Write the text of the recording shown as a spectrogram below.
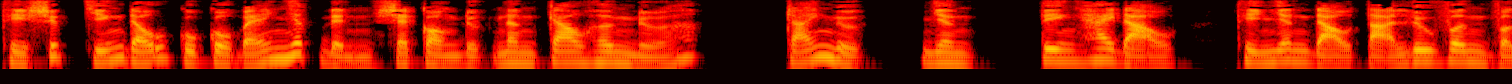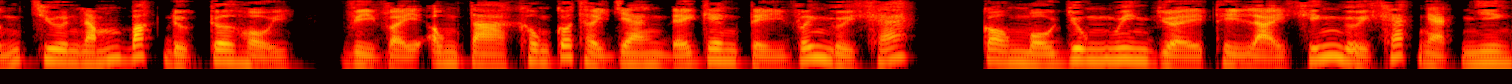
thì sức chiến đấu của cô bé nhất định sẽ còn được nâng cao hơn nữa. Trái ngược, nhân, tiên hai đạo, thì nhân đạo tạ Lưu Vân vẫn chưa nắm bắt được cơ hội, vì vậy ông ta không có thời gian để ghen tị với người khác, còn mộ dung nguyên Duệ thì lại khiến người khác ngạc nhiên,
